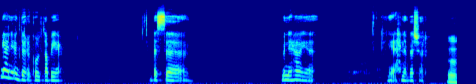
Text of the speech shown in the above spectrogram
يعني أقدر أقول طبيعي. بس بالنهاية يعني إحنا بشر. م.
